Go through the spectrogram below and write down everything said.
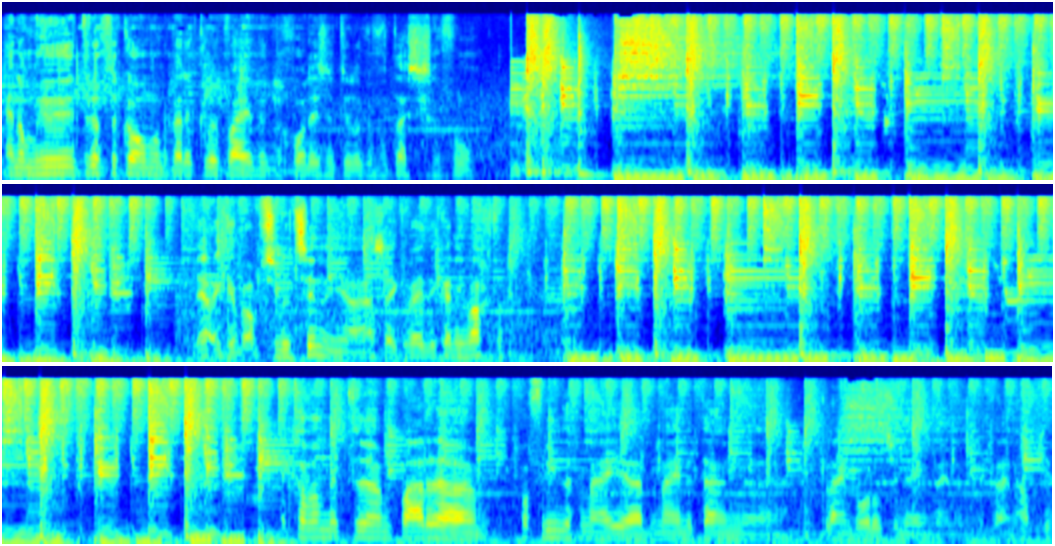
En om nu terug te komen bij de club waar je bent begonnen is natuurlijk een fantastisch gevoel. Ja, ik heb absoluut zin in, ja, zeker weten. Ik kan niet wachten. Ik ga wel met uh, een paar, uh, paar, vrienden van mij uh, bij mij in de tuin een klein borreltje nemen en een klein hapje.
